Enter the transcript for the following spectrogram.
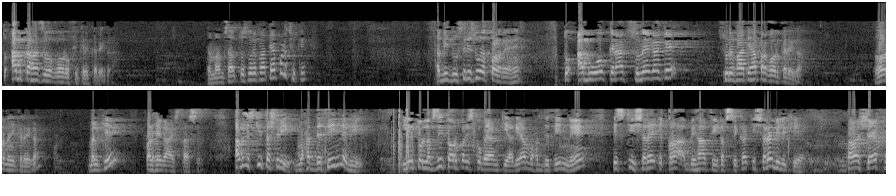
تو اب کہاں سے وہ غور و فکر کرے گا؟ امام صاحب تو سور فاتحہ پڑھ چکے۔ ابھی دوسری صورت پڑھ رہے ہیں، تو اب وہ کراچ سنے گا کہ سور فاتحہ پر غور کرے گا۔ غور نہیں کرے گا، بلکہ پڑھے گا آہستہ سے۔ اب اس کی تشریح، محدثین نے بھی، یہ تو لفظی طور پر اس کو بیان کیا گیا۔ محدثین نے اس کی شرح اقرا بحا فی تفسیقہ کی شرح بھی لکھی ہے۔ ہاں شیخ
